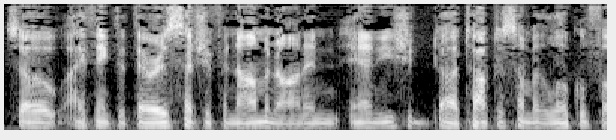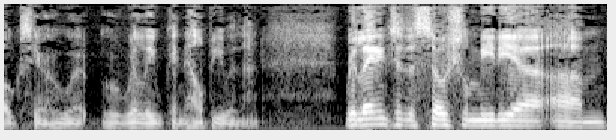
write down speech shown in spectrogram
So I think that there is such a phenomenon, and, and you should uh, talk to some of the local folks here who, who really can help you with that. Relating to the social media, um,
